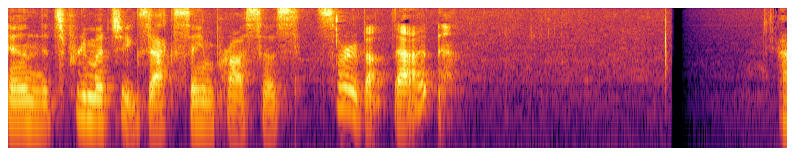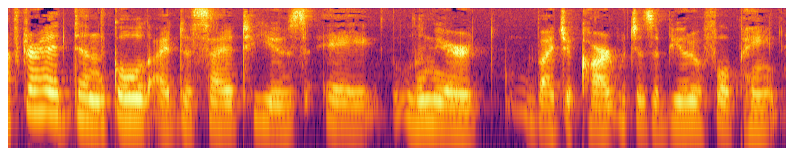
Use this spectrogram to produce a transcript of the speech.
and it's pretty much the exact same process. Sorry about that. After I had done the gold, I decided to use a Lumiere by Jacquard, which is a beautiful paint,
